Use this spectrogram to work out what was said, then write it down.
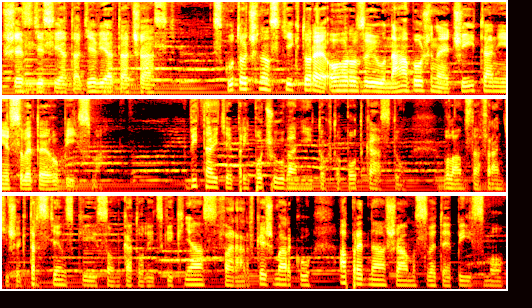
Šesťdesiata časť Skutočnosti, ktoré ohrozujú nábožné čítanie Svetého písma. Vitajte pri počúvaní tohto podcastu – Volám sa František Trstenský, som katolícky kňaz, farár v Kešmarku a prednášam sväté písmo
